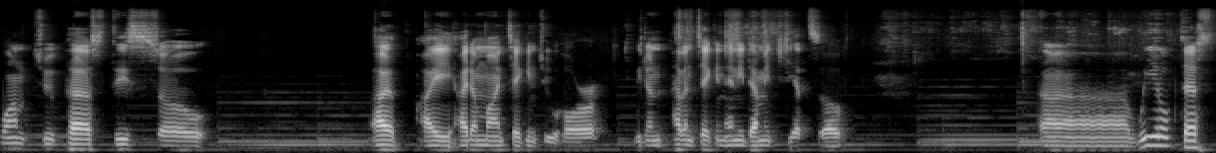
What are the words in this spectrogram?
want to pass this, so I I I don't mind taking two horror we don't haven't taken any damage yet, so uh, we'll test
